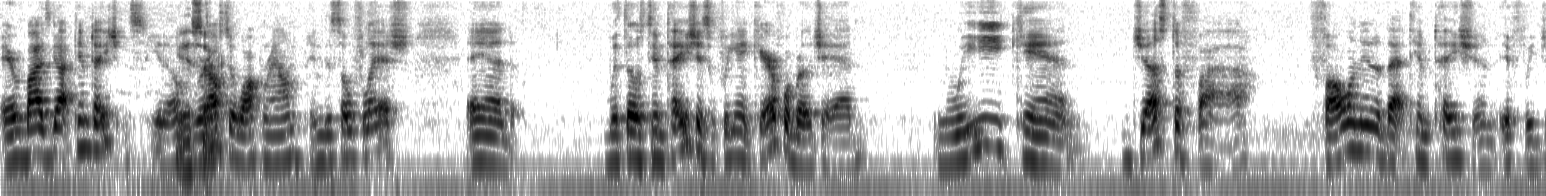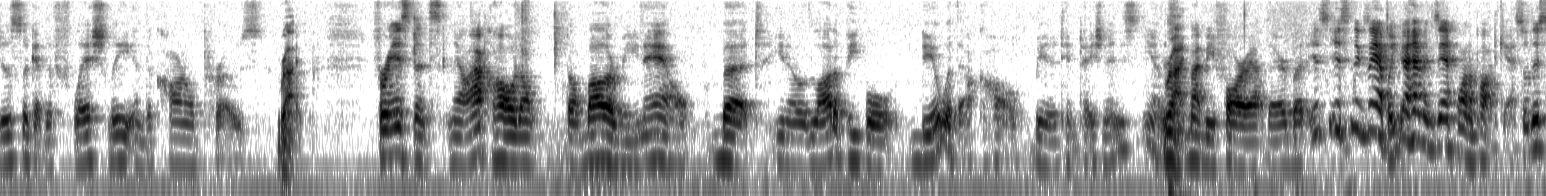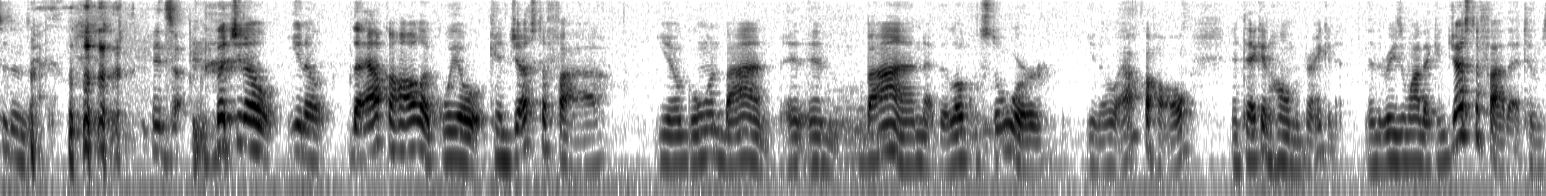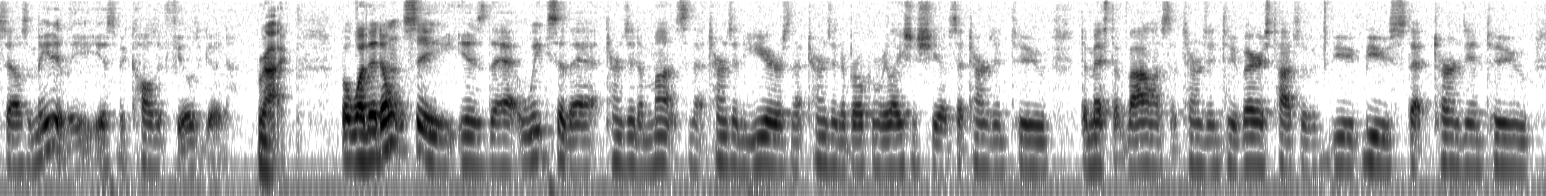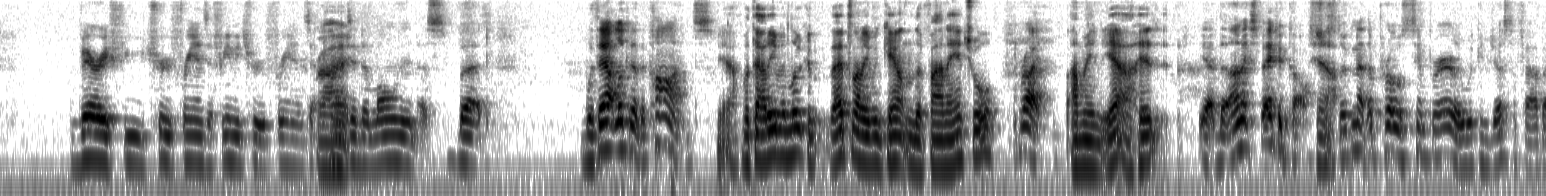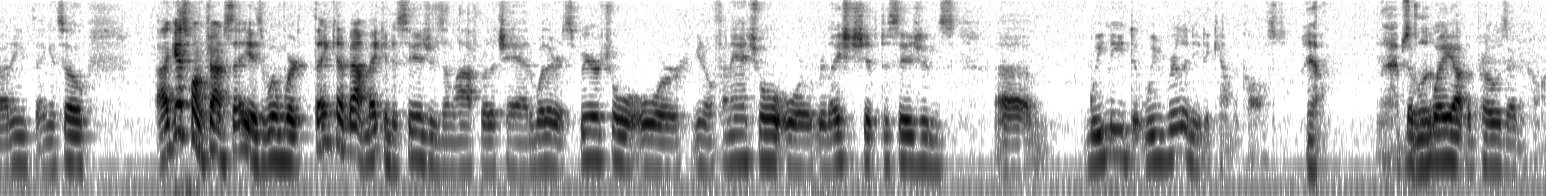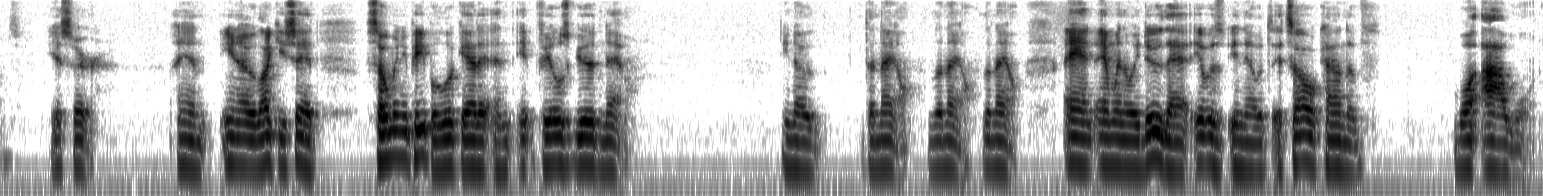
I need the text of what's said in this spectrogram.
everybody's got temptations, you know. Yes, We're sir. also walking around in this old flesh. And with those temptations, if we ain't careful, brother Chad, we can justify falling into that temptation if we just look at the fleshly and the carnal pros. Right. For instance, now alcohol don't don't bother me now, but you know a lot of people deal with alcohol being a temptation, and it's, you know Right. might be far out there, but it's it's an example. You gotta have an example on a podcast, so this is an example. and so, but you know, you know, the alcoholic will can justify, you know, going buying and, and buying at the local store, you know, alcohol and taking home and drinking it. And the reason why they can justify that to themselves immediately is because it feels good. Right. But what they don't see is that weeks of that turns into months, and that turns into years, and that turns into broken relationships, that turns into domestic violence, that turns into various types of abuse, that turns into very few true friends, if any true friends, that Right. turns into loneliness. But without looking at the cons, Yeah. Without even looking, that's not even counting the financial. right? I mean, yeah. It, Yeah, the unexpected costs. Yeah. Just looking at the pros temporarily, we can justify about anything. And so, I guess what I'm trying to say is when we're thinking about making decisions in life, Brother Chad, whether it's spiritual or you know financial or relationship decisions, um, we need to, we really need to count the cost. Yeah, absolutely. weigh out the pros and the cons. Yes, sir. And you know, like you said, so many people look at it and it feels good now. You know, the now, the now, the now, and and when we do that, it was you know it's it's all kind of what I want.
